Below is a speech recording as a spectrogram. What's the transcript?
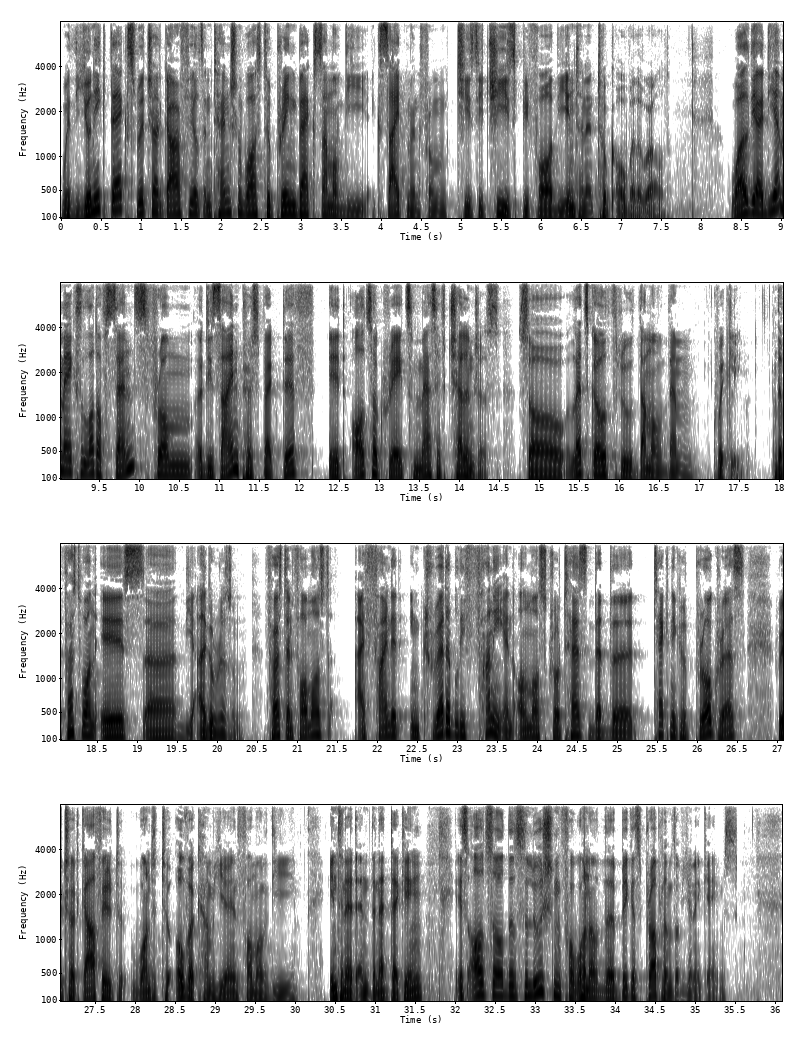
With unique decks, Richard Garfield's intention was to bring back some of the excitement from TCGs before the internet took over the world. While the idea makes a lot of sense from a design perspective, it also creates massive challenges. So let's go through some of them quickly. The first one is uh, the algorithm. First and foremost, I find it incredibly funny and almost grotesque that the technical progress Richard Garfield wanted to overcome here in form of the internet and the netdecking is also the solution for one of the biggest problems of unique games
